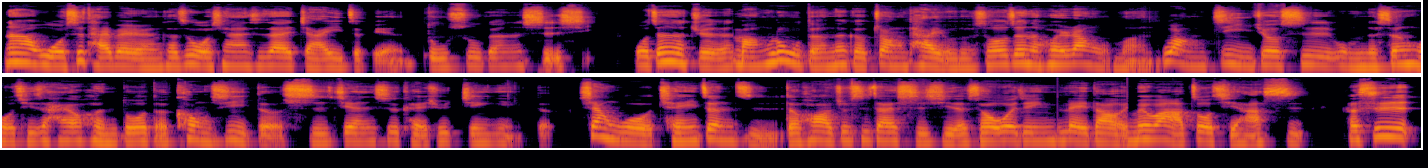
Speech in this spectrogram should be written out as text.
那我是台北人，可是我现在是在嘉义这边读书跟实习。我真的觉得忙碌的那个状态，有的时候真的会让我们忘记，就是我们的生活其实还有很多的空隙的时间是可以去经营的。像我前一阵子的话，就是在实习的时候，我已经累到没有办法做其他事，可是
